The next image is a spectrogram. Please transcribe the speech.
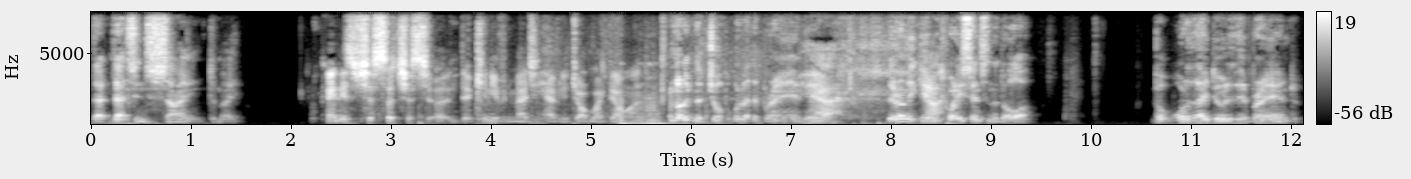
that that's insane to me. And it's just such a. Uh, can you even imagine having a job like that one? And not even the job, but what about the brand? Yeah. They're only getting Yeah. 20 cents in the dollar. But what are they doing to their brand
